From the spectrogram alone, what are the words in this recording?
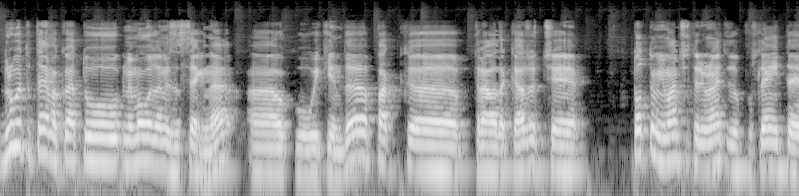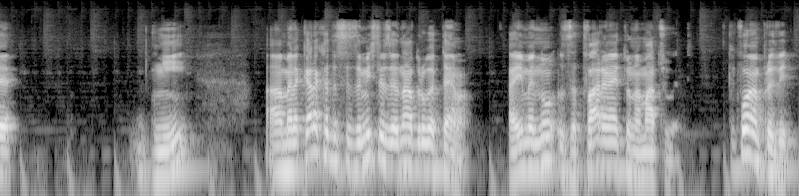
Другата тема, която не мога да не засегна а, около уикенда, пак а, трябва да кажа, че Тотнам и Манчестър Юнайтед в последните дни а, ме накараха да се замисля за една друга тема, а именно затварянето на мачовете. Какво имам предвид?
